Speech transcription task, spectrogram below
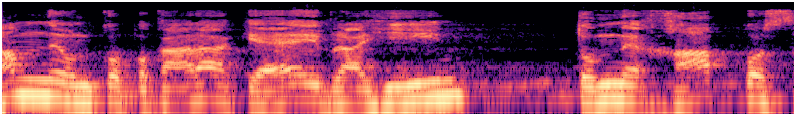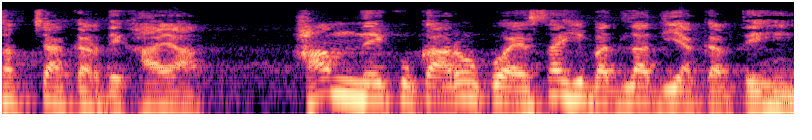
ہم نے ان کو پکارا کہ، اے ابراہیم تم نے خواب کو سچا کر دکھایا۔ ہم نیکوکاروں کو ایسا ہی بدلہ دیا کرتے ہیں۔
